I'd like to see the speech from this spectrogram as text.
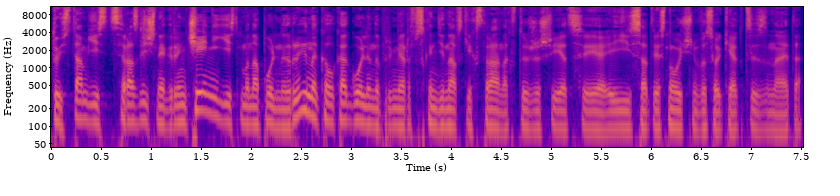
То есть там есть различные ограничения, есть монопольный рынок алкоголя, например, в скандинавских странах, в той же Швеции, и, соответственно, очень высокие акцизы на это.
